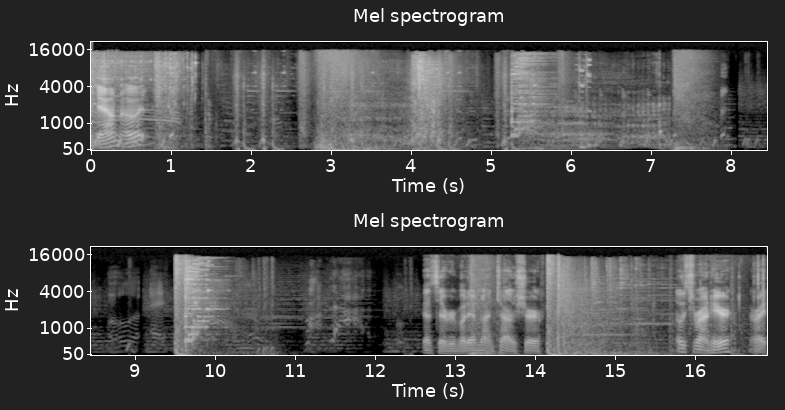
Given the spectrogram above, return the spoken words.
Coming down. Oh. That's everybody. I'm not entirely sure. At least around here. All right.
